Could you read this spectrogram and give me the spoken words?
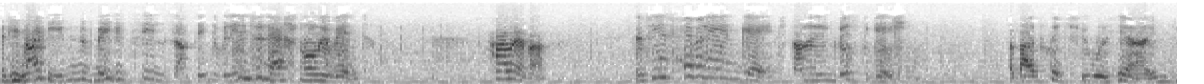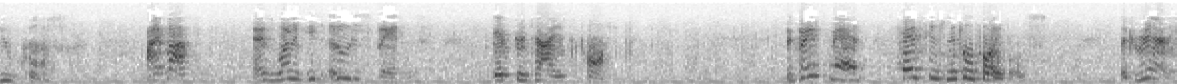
and he might even have made it seem something of an international event. However, as he is heavily engaged on an investigation about which you will hear in due course, I must, as one of his oldest friends, deputize for him. The great man has his little foibles, but really,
